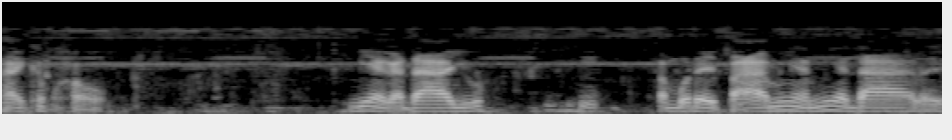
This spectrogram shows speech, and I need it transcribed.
ขายกับเขาวเมียกับดาอยู่ทำบ่ได้ปลาเมียเมียดาเลย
